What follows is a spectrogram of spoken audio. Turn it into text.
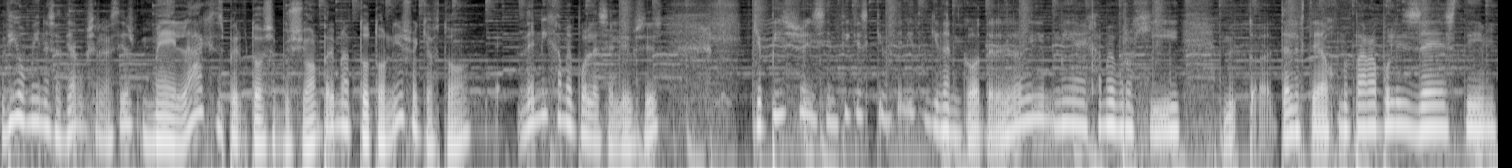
Δύο μήνες αδιάκοψη εργασίας με ελάχιστες περιπτώσεις απουσιών, πρέπει να το τονίσω και αυτό. Δεν είχαμε πολλές ελλείψεις και επίση οι συνθήκες και δεν ήταν και ιδανικότερες. Δηλαδή, μία είχαμε βροχή, τελευταία έχουμε πάρα πολύ ζέστη.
